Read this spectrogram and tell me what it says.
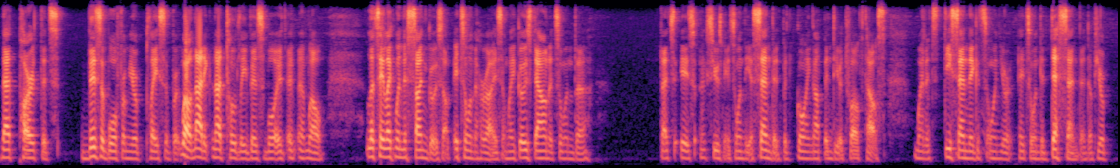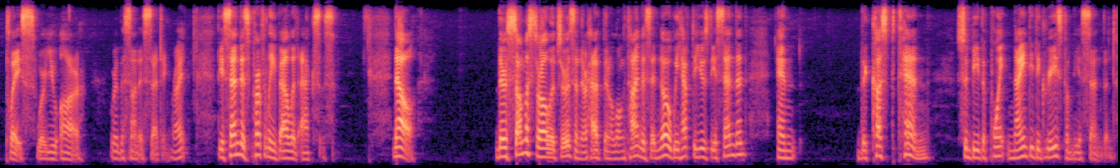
That part that's visible from your place of birth. Well, not not totally visible. It, it, well, let's say like when the sun goes up, it's on the horizon. When it goes down, it's on the that's is excuse me, it's on the ascendant, but going up into your twelfth house. When it's descending, it's on your it's on the descendant of your place where you are, where the sun is setting, right? The ascendant is perfectly valid axis. Now, there's some astrologers, and there have been a long time, that said, no, we have to use the ascendant, and the cusp 10 should be the point 90 degrees from the ascendant.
